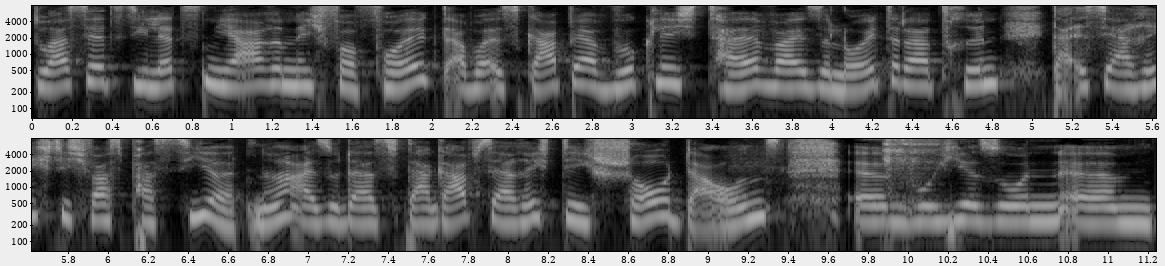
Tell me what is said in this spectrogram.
du hast jetzt die letzten Jahre nicht verfolgt, aber es gab ja wirklich teilweise Leute da drin, da ist ja richtig was passiert, ne? Also das, da gab's ja richtig Showdowns, ähm, wo hier so ein, ähm,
